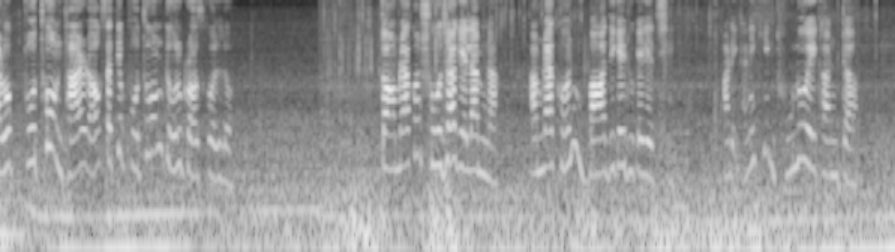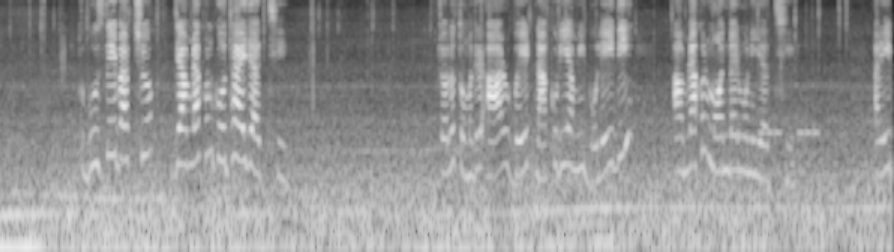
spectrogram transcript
আর ও প্রথম থার রক্স আজকে প্রথম টোল ক্রস করল। তো আমরা এখন সোজা গেলাম না। আমরা এখন বাঁ দিকে ঢুকে গেছি। আর এখানে কি ধুলো এখানটা? তো বুঝতেই পারছ যে আমরা এখন কোথায় যাচ্ছি? চলো তোমাদের আর ওয়েট না করিয়ে আমি বলেই দিই, আমরা এখন মন্দারমণি যাচ্ছি। আর এই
